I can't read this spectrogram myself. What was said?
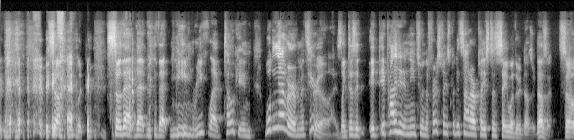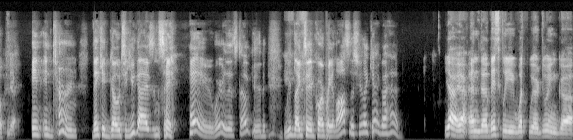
exactly. So, so that that that meme reflect token will never materialize. Like, does it, it? It probably didn't need to in the first place, but it's not our place to say whether it does or doesn't. So, yeah. in in turn, they could go to you guys and say, "Hey, we're this token. We'd like to incorporate losses." You're like, "Yeah, go ahead." Yeah, yeah, and uh, basically what we are doing uh,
